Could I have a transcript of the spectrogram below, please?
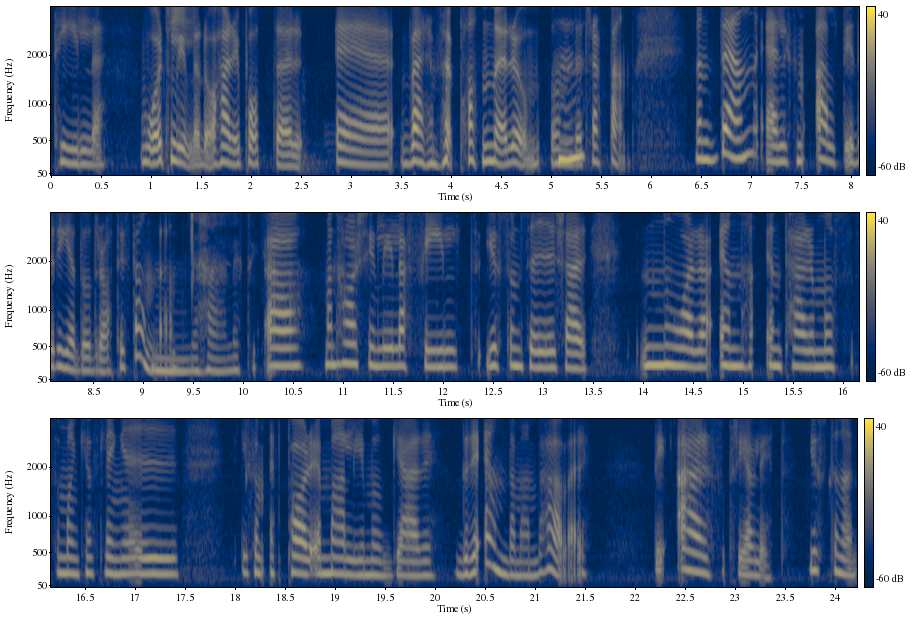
till vårt lilla då Harry Potter eh, värmepannerum under trappan. Men den är liksom alltid redo att dra till standen. Mm, det är härligt. Ja, man har sin lilla filt. Just som säger, så här, några, en, en termos som man kan slänga i. Liksom ett par emaljmuggar. Det är det enda man behöver. Det är så trevligt. Just den här.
